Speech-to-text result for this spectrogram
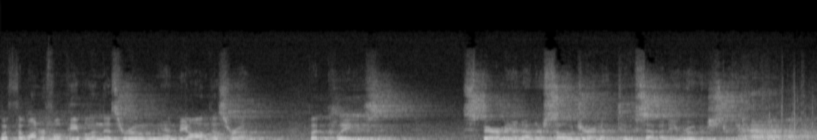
with the wonderful people in this room and beyond this room. But please, spare me another sojourn at 270 Rubidge Street.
